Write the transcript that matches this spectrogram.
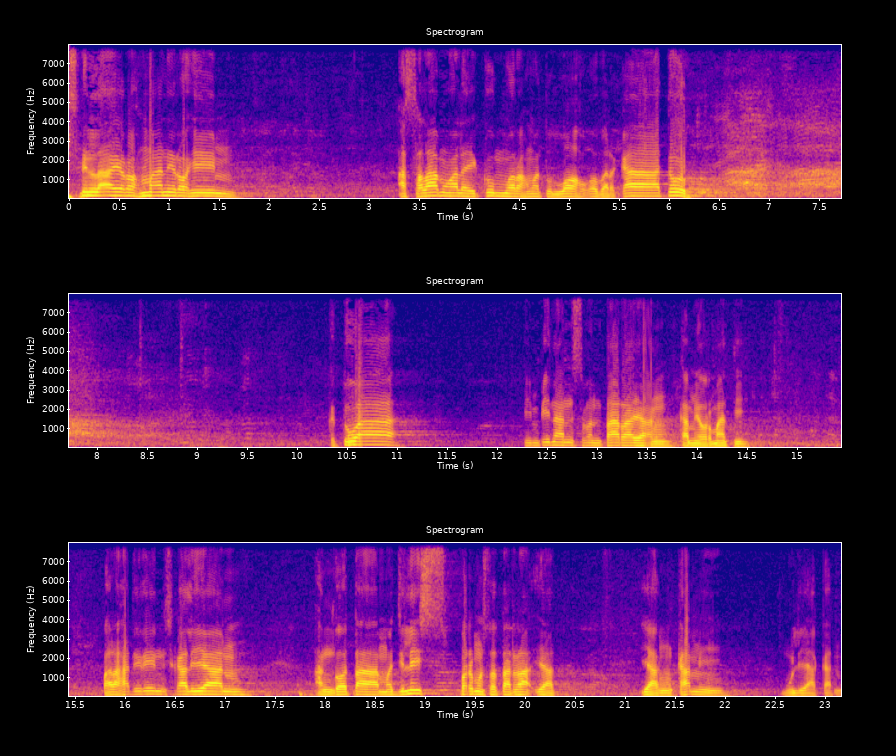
Bismillahirrahmanirrahim. Assalamualaikum warahmatullahi wabarakatuh. Ketua pimpinan sementara yang kami hormati, para hadirin sekalian, anggota Majelis Permusyawaratan Rakyat yang kami muliakan.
